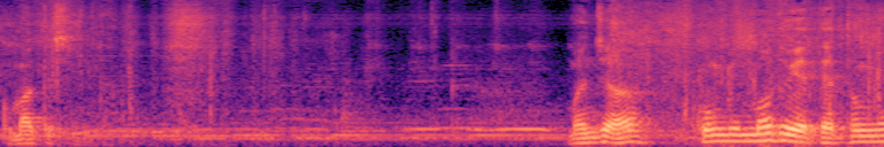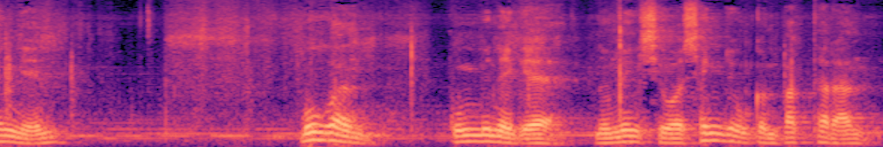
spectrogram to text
고맙겠습니다. 먼저 국민 모두의 대통령님 무관 국민에게 누명시와 생존권 박탈한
